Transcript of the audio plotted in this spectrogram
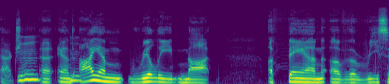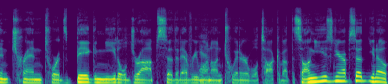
actually. Uh, and I am really not a fan of the recent trend towards big needle drops so that everyone Yeah. on Twitter will talk about the song you used in your episode. You know,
